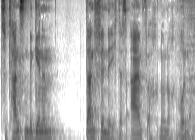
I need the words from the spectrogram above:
zu tanzen beginnen, dann finde ich das einfach nur noch wundervoll.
